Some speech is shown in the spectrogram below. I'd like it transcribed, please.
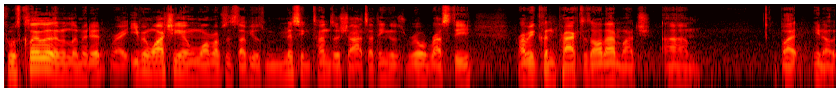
he was clearly limited, right? Even watching him warm ups and stuff, he was missing tons of shots. I think he was real rusty. Probably couldn't practice all that much. Um, but you know,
